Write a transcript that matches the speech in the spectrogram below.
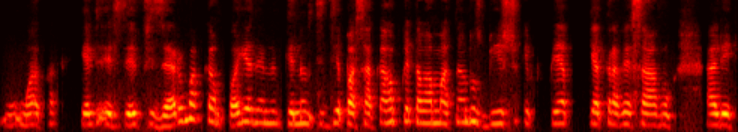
uma, eles, fizeram uma campanha que não podia passar carro porque estava matando os bichos que, que, que, atravessavam ali.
